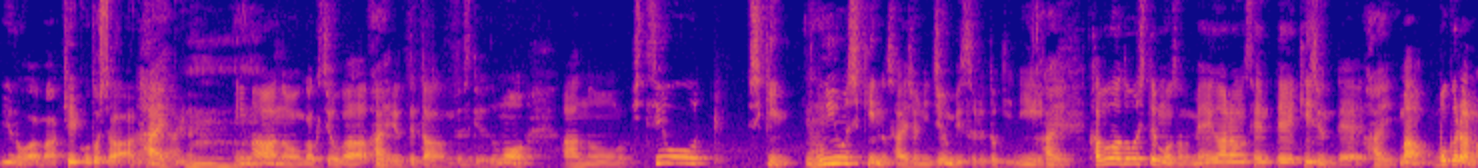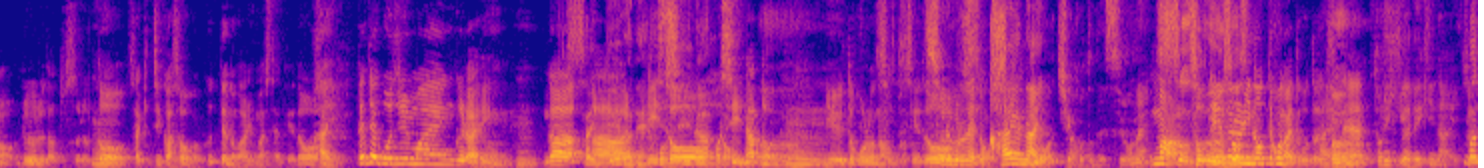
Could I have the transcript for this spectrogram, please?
いうのは、まあ、傾向としてはあるっていう。ね。はいはい。うん。今、あの、学長がはい。言ってたんですけれども、あの、必要資金、うん。運用資金の最初に準備するときに、はい。株はどうしてもその銘柄の選定基準で、はい。まあ僕らのルールだとすると、さっき時価総額っていうのがありましたけど、はい。だいたい50万円ぐらいうんうん。が、最低はね理欲しい想なと欲しいなとうんいうところなんですけど、それぐらいないと買えないっていうことですよね。まあ、そうそうテーブルに乗ってこないってことですはいね。取引ができない。まあ、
